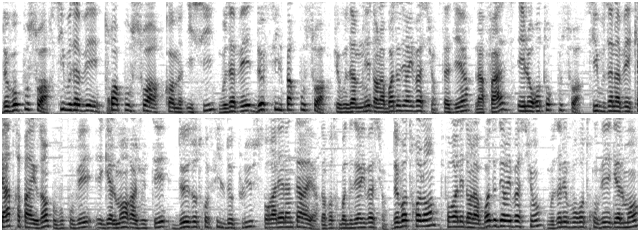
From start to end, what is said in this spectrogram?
De vos poussoirs, si vous avez 3 poussoirs comme ici, vous avez 2 fils par poussoir que vous amenez dans la boîte de dérivation, c'est-à-dire la phase et le retour poussoir. Si vous en avez 4 par exemple, vous pouvez également rajouter deux autres fils de plus pour aller à l'intérieur dans votre boîte de dérivation. De votre lampe, pour aller dans la boîte de dérivation, vous allez vous retrouver également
